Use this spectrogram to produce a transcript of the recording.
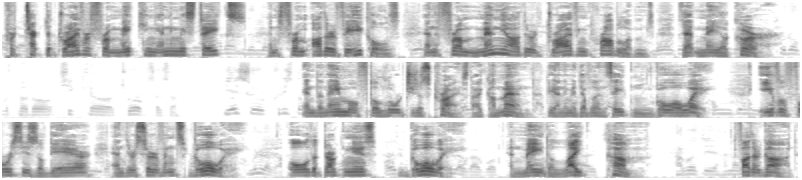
Protect the driver from making any mistakes and from other vehicles and from many other driving problems that may occur. In the name of the Lord Jesus Christ, I command the enemy devil and Satan go away. Evil forces of the air and their servants go away. All the darkness go away. And may the light come. Father God,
